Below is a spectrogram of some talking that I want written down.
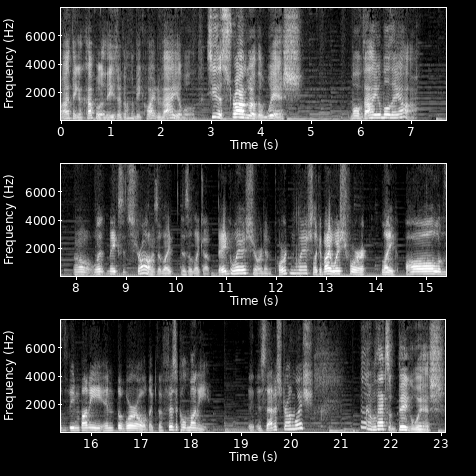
I think a couple of these are going to be quite valuable. See, the stronger the wish, the more valuable they are. Oh, what makes it strong? Is it like is it like a big wish or an important wish? Like if I wish for like all of the money in the world, like the physical money, is that a strong wish? Yeah, well, that's a big wish.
